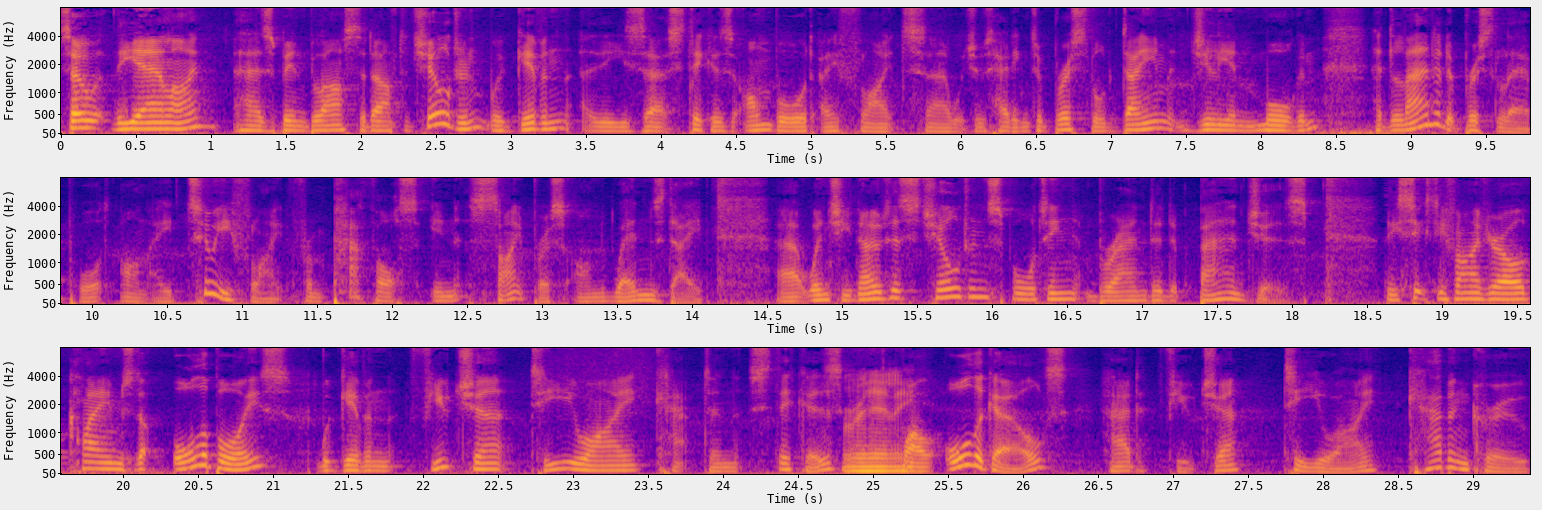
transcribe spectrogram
So the airline has been blasted after children were given these uh, stickers on board a flight uh, which was heading to Bristol. Dame Gillian Morgan had landed at Bristol Airport on a TUI flight from Paphos in Cyprus on Wednesday uh, when she noticed children sporting branded badges. The 65 year old claims that all the boys were given future TUI captain stickers Really? while all the girls had future TUI cabin crew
